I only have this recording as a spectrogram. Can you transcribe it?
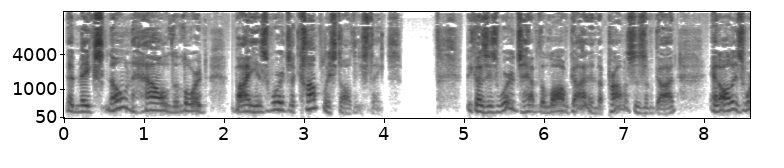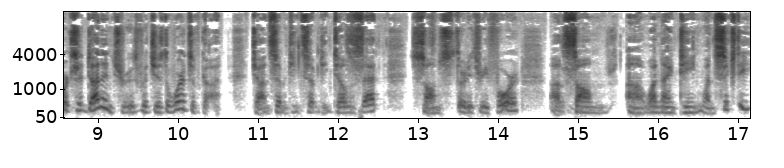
that makes known how the Lord by his words accomplished all these things. Because his words have the law of God and the promises of God, and all his works are done in truth, which is the words of God. John 17, 17 tells us that. Psalms 33, 4, uh, Psalms uh, 119, 160,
